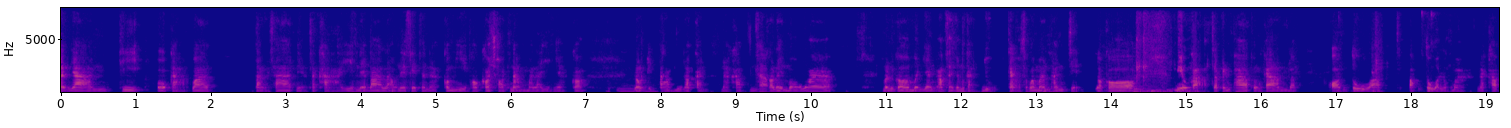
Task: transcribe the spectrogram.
สัญญาณที่โอกาสว่าต่างชาติเนี่ยจะขายในบ้านเราในเซ็ตนะก็มีเพราะเขาช็อตนำมาอะไรอย่างเงี้ยก็ลองติดตามดูแล้วกันนะครับ ก็เลยมองว่ามันก็เหมือนยังอัพไซด์จำกัดอยู่แถวสักประมาณพันเจ็ดแล้วก็มีโอกาสจะเป็นภาพของการแบบอ่อนตัวปรับตัวลงมานะครับ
